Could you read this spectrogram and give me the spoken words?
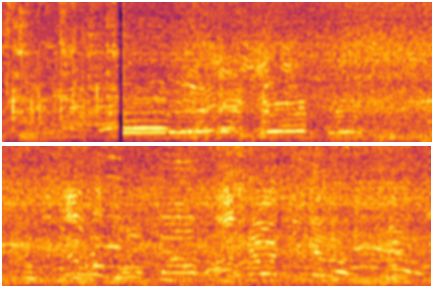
Thank you.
